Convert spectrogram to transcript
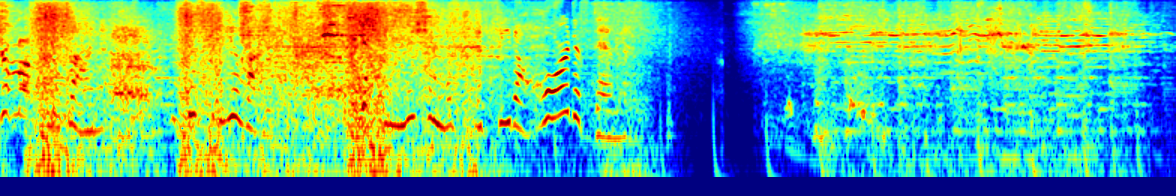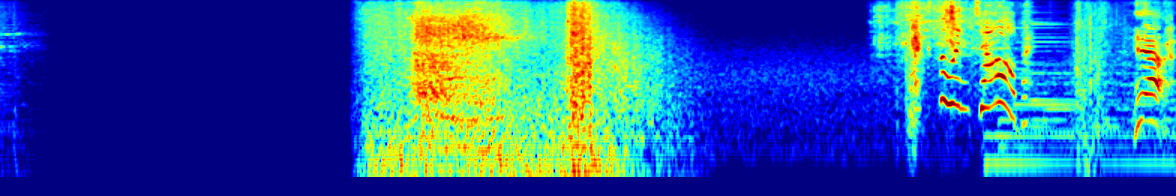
Come on! Hold on. I just realized. If the mission was to defeat a horde of them. Excellent job! Yeah!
